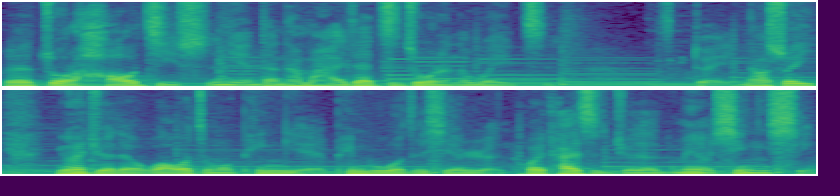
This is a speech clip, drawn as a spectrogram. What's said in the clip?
所以做了好几十年，但他们还在制作人的位置。对，那所以你会觉得哇，我怎么拼也拼不过这些人，会开始觉得没有信心。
